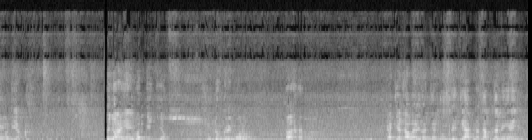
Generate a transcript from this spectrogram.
ચકોરિયા જો અહીંયા વર્ગી ગયો ડુંગળી મોરવા. કાઠિયા ખાવા આવ્યા ત્યાં ડુંગળી ત્યાર નથી આપતા નહીં અહીંયા.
